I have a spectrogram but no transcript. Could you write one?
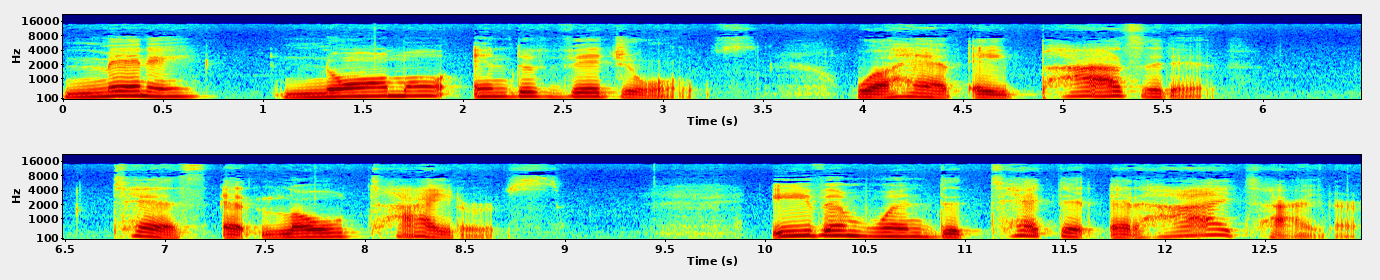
Many normal individuals will have a positive test at low titers. Even when detected at high titer,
